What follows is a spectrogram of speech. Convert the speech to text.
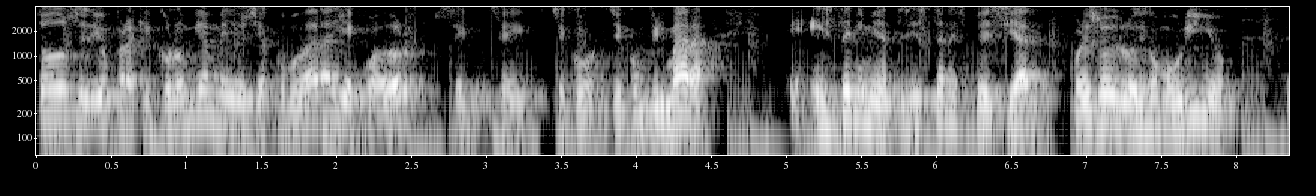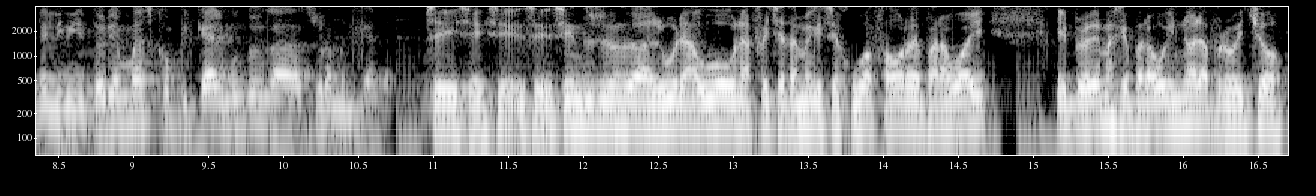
todo se dio para que Colombia medio se acomodara y Ecuador se confirmara. Esta eliminatoria es tan especial, por eso lo dijo Mourinho, la eliminatoria más complicada del mundo es la suramericana. Sí, sí, sí, sin duda alguna. Hubo una fecha también que se jugó a favor de Paraguay. El problema es que Paraguay no la aprovechó.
